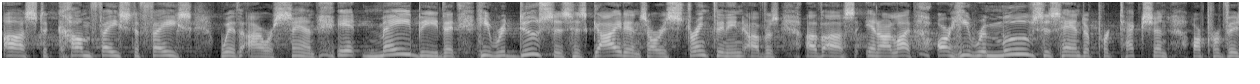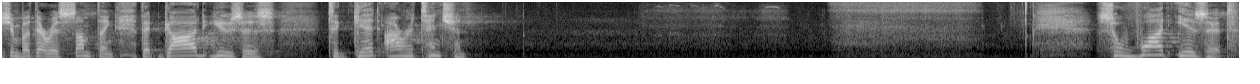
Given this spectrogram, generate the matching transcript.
us to come face to face with our sin. It may be that He reduces His guidance or His strengthening of us, of us in our life, or He removes His hand of protection or provision, but there is something that God uses to get our attention. So, what is it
